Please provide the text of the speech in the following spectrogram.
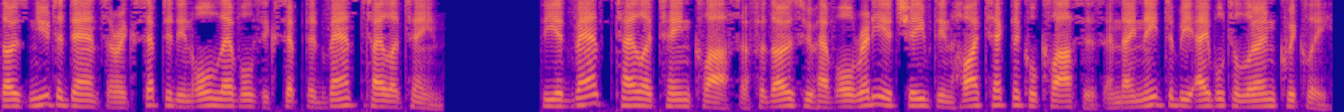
Those new to dance are accepted in all levels except advanced Taylor Teen. The Advanced Taylor Teen class are for those who have already achieved in high technical classes and they need to be able to learn quickly.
